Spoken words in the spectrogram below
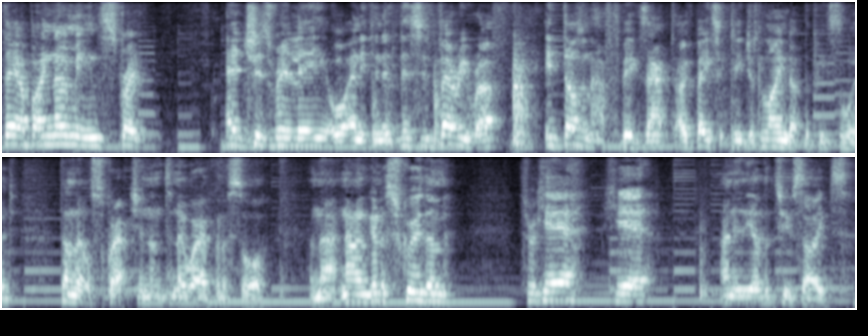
They are by no means straight edges really or anything. This is very rough. It doesn't have to be exact. I've basically just lined up the piece of wood done a little scratch in them to know where I've got a saw and that. Now I'm going to screw them through here, here and in the other two sides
